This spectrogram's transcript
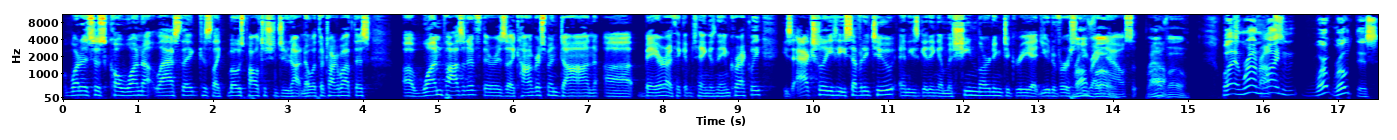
what is just call one last thing because like most politicians do not know what they're talking about this. Uh, one positive, there is a Congressman Don uh, Beyer. I think I'm saying his name correctly. He's actually he's 72 and he's getting a machine learning degree at university Bravo. right now. So, Bravo. Well, and Ron Props. Wyden wrote, wrote this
